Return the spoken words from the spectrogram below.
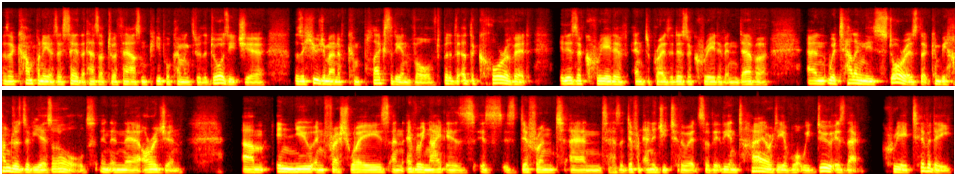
as a company, as I say, that has up to a thousand people coming through the doors each year, there's a huge amount of complexity involved. But at the, at the, core of it, it is a creative enterprise. It is a creative endeavor, and we're telling these stories that can be hundreds of years old in, in their origin, um, in new and fresh ways. And every night is is is different and has a different energy to it. So the, the entirety of what we do is that creativity,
